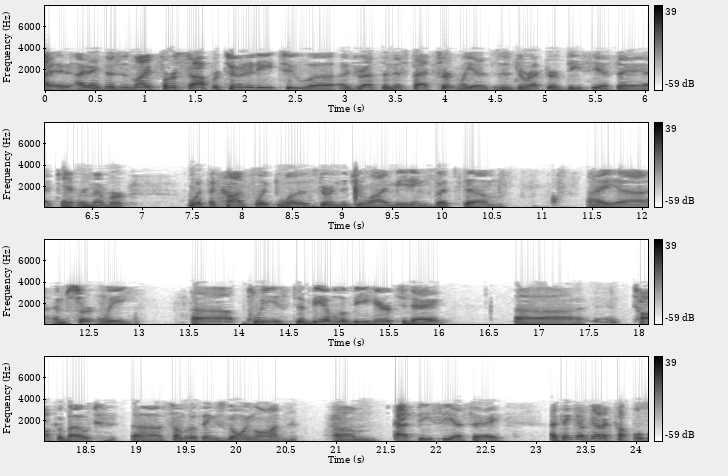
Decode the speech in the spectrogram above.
I, I, think this is my first opportunity to uh, address the NISPPAC, certainly as the director of DCSA. I can't remember what the conflict was during the July meeting, but um, I uh, am certainly uh, pleased to be able to be here today, uh, talk about some of the things going on um, at DCSA. I think I've got a couple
